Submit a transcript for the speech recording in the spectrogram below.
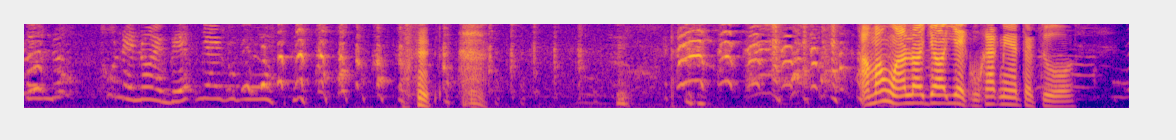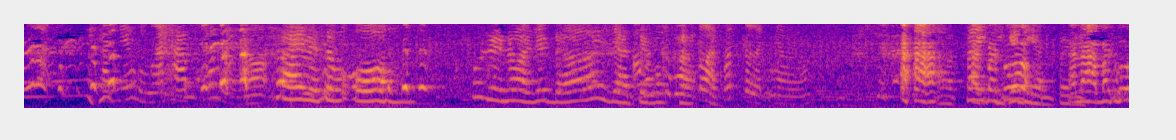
เพิ่นเนาะผู้น้อยๆเบ็ดใหญ่ก็งู เอามาหัวเรอยเยาะแยกกูคักแน่แต่สูอันนี้หัวทับคนเนาะใช่เป็นสมโอมผู้น้อยๆจังได้อย่าเอาเต็มมันคือขับ่ดๆตอดบ่เติดหยังเอาใส่ขี้กระเดียนไปอันน่ะมาดู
